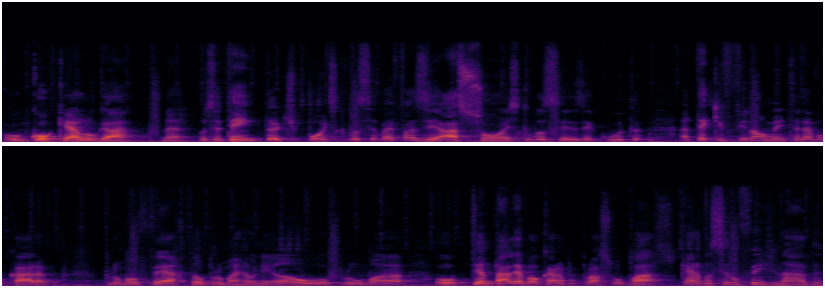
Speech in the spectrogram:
ou em qualquer lugar, né? Você tem touch points que você vai fazer, ações que você executa, até que finalmente você leva o cara para uma oferta, ou para uma reunião, ou para uma. ou tentar levar o cara para o próximo passo. Cara, você não fez nada,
